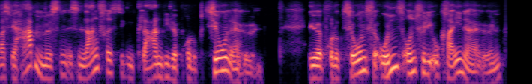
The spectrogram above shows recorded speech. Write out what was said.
was wir haben müssen, ist einen langfristigen Plan, wie wir Produktion erhöhen, wie wir Produktion für uns und für die Ukraine erhöhen.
